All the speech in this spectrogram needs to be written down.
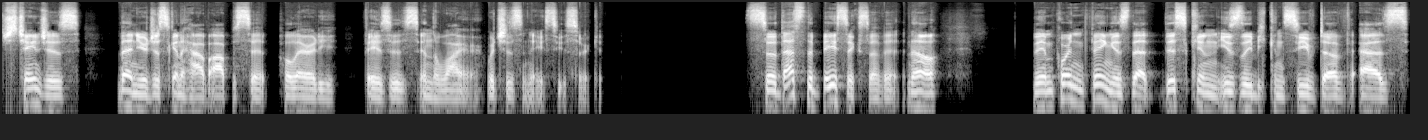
changes, then you're just going to have opposite polarity phases in the wire, which is an AC circuit. So that's the basics of it. Now, the important thing is that this can easily be conceived of as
